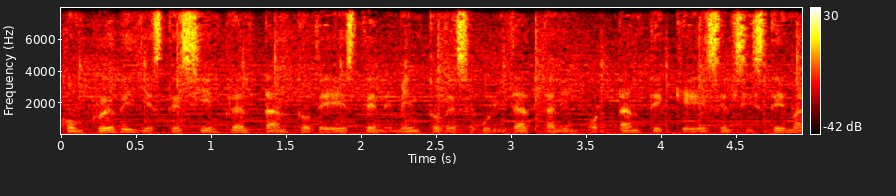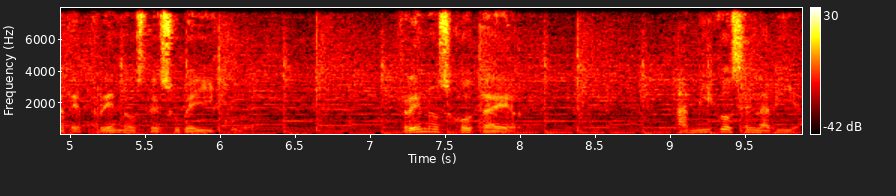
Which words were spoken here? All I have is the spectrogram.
compruebe y esté siempre al tanto de este elemento de seguridad tan importante que es el sistema de frenos de su vehículo. Frenos JR. Amigos en la vía.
